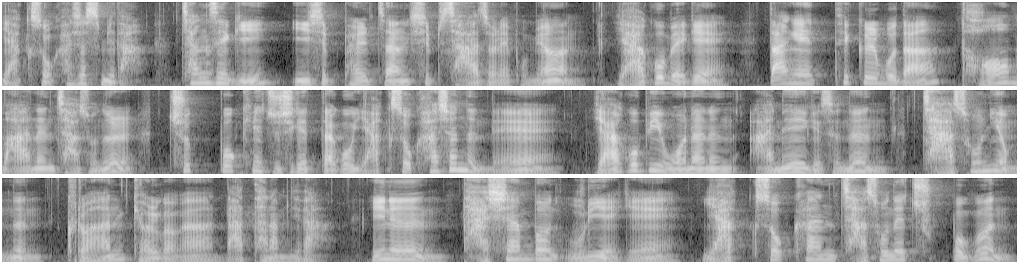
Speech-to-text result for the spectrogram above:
약속하셨습니다. 창세기 28장 14절에 보면 야곱에게 땅의 티끌보다 더 많은 자손을 축복해 주시겠다고 약속하셨는데 야곱이 원하는 아내에게서는 자손이 없는 그러한 결과가 나타납니다. 이는 다시 한번 우리에게 약속한 자손의 축복은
